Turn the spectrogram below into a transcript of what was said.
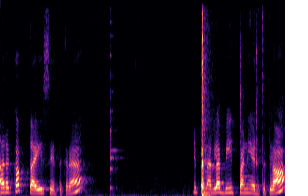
அரை கப் தயிர் சேர்த்துக்கிறேன். இப்போ நல்லா பீட் பண்ணி எடுத்துக்கலாம்.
